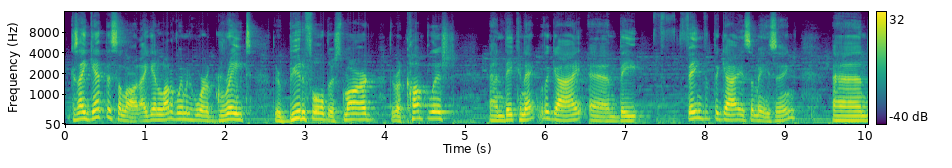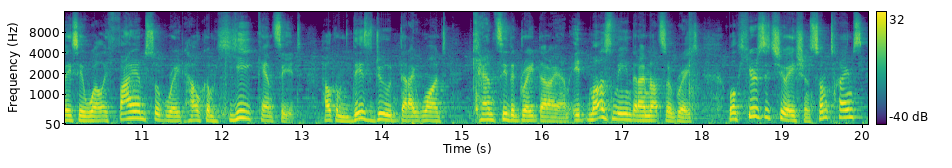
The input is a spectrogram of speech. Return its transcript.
because I get this a lot. I get a lot of women who are great, they're beautiful, they're smart, they're accomplished, and they connect with a guy and they think that the guy is amazing and they say, well, if I am so great, how come he can't see it? How come this dude that I want can't see the great that I am? It must mean that I'm not so great. Well, here's the situation. Sometimes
